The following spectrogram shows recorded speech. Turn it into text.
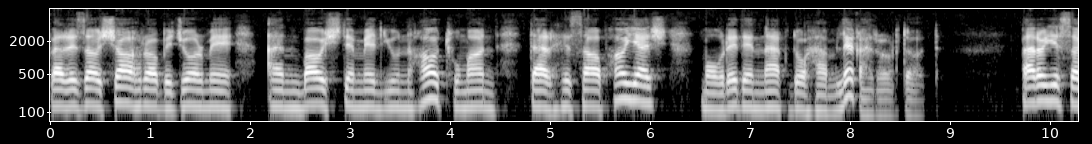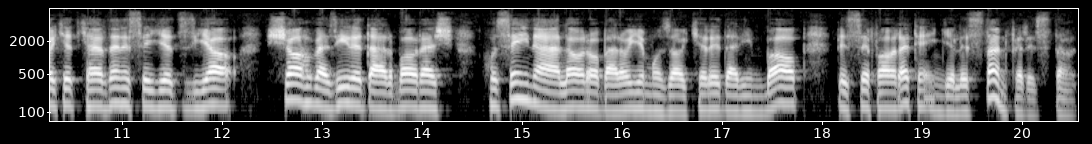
و رضا شاه را به جرم انباشت میلیون ها تومان در حسابهایش مورد نقد و حمله قرار داد. برای ساکت کردن سید زیا شاه وزیر دربارش حسین علا را برای مذاکره در این باب به سفارت انگلستان فرستاد.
